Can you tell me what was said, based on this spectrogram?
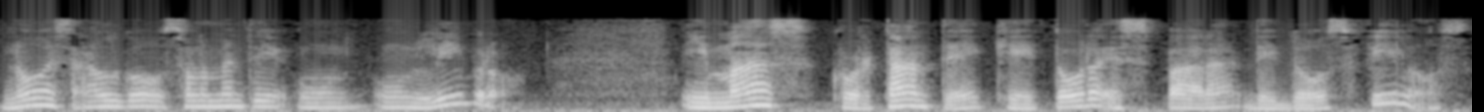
no es algo solamente un, un libro y más cortante que toda espada de dos filos,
